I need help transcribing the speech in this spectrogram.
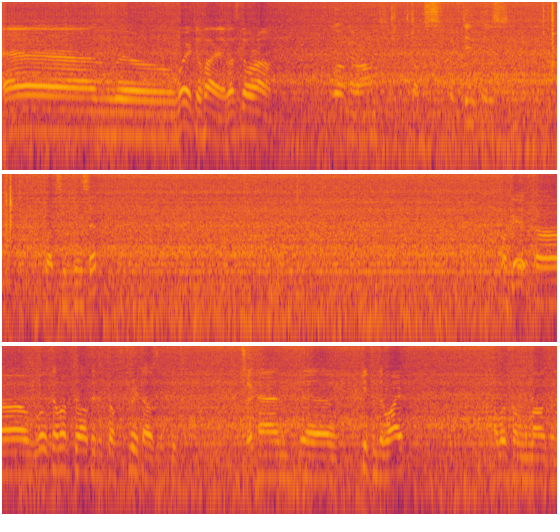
And we're way too high. Let's go around. Going around. That's 15 please. Flaps 15 set. Okay, uh, we'll come up to altitude of 3,000 feet Check. and uh, keep to the right, away from the mountain.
